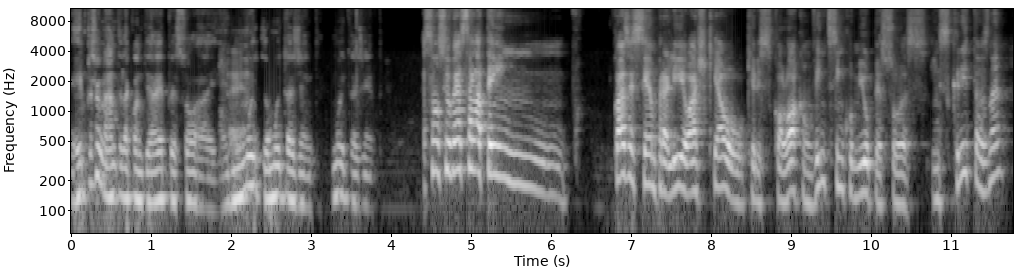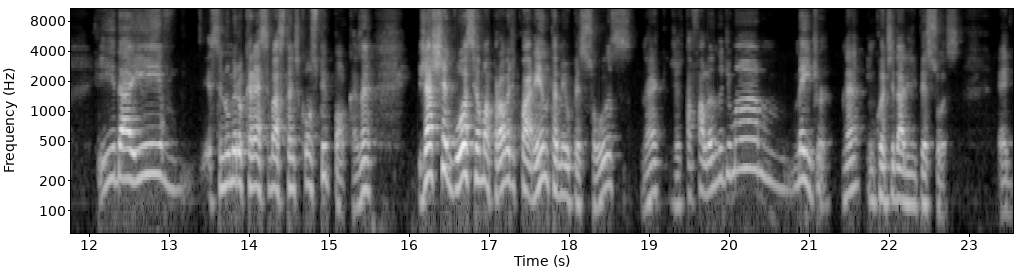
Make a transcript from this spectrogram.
é impressionante a quantidade de pessoas aí. É. Muita, muita gente, muita gente. A São Silvestre ela tem quase sempre ali, eu acho que é o que eles colocam, 25 mil pessoas inscritas, né? E daí esse número cresce bastante com os pipocas, né? Já chegou a ser uma prova de 40 mil pessoas, né? Já está falando de uma major, né? Em quantidade de pessoas. É,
